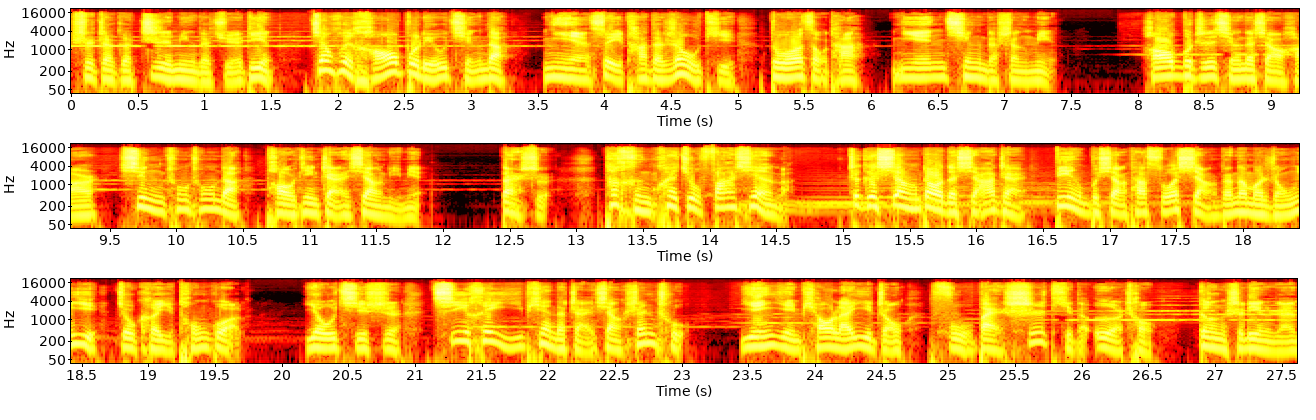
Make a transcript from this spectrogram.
是，这个致命的决定将会毫不留情地碾碎他的肉体，夺走他年轻的生命。毫不知情的小孩兴冲冲地跑进窄巷里面，但是他很快就发现了，这个巷道的狭窄并不像他所想的那么容易就可以通过了。尤其是漆黑一片的窄巷深处，隐隐飘来一种腐败尸体的恶臭，更是令人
